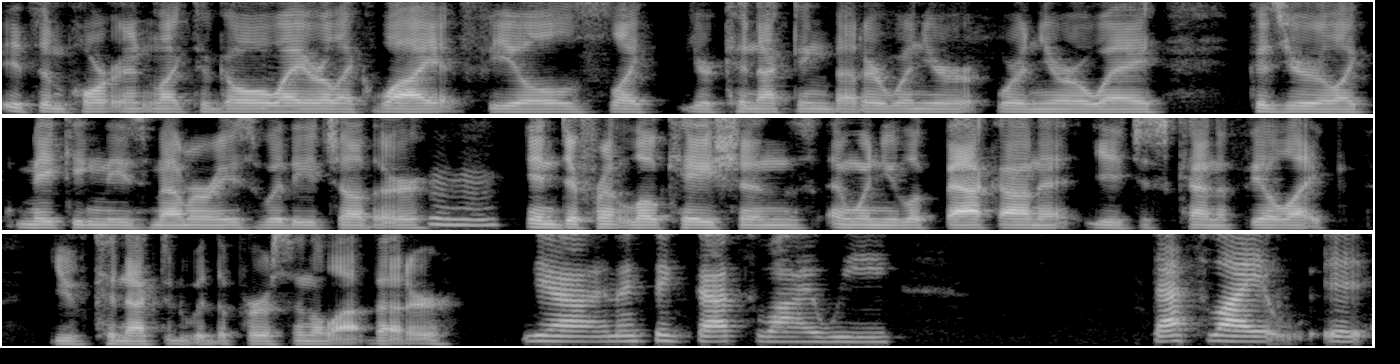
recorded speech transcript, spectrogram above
it's important like to go away or like why it feels like you're connecting better when you're when you're away because you're like making these memories with each other mm-hmm. in different locations and when you look back on it you just kind of feel like you've connected with the person a lot better yeah and i think that's why we that's why it, it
